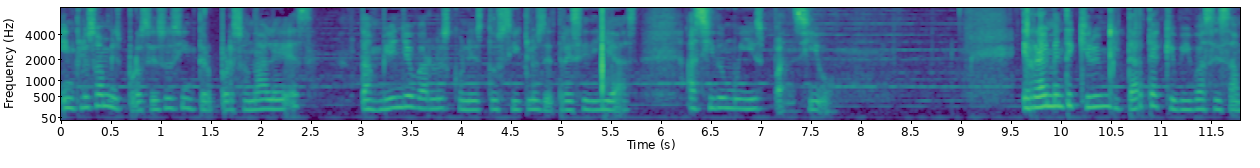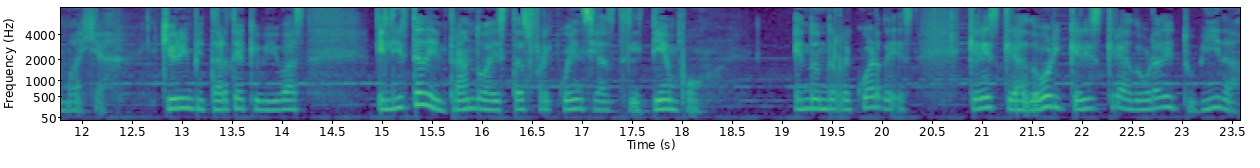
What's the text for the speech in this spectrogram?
incluso a mis procesos interpersonales, también llevarlos con estos ciclos de 13 días ha sido muy expansivo. Y realmente quiero invitarte a que vivas esa magia. Quiero invitarte a que vivas el irte adentrando a estas frecuencias del tiempo, en donde recuerdes que eres creador y que eres creadora de tu vida.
